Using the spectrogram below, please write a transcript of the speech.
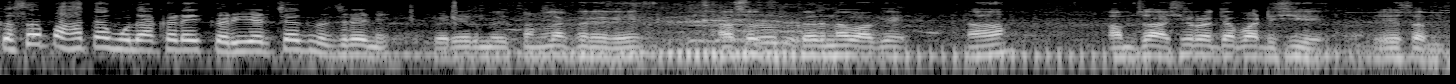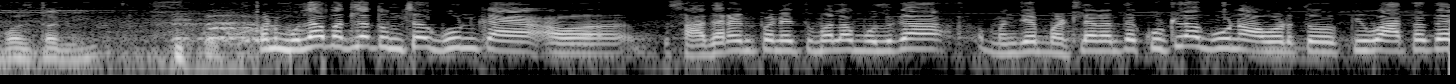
कसं पाहता मुलाकडे करिअरच्या नजरेने? करिअरमध्ये चांगला करिअर आहे. असंच करणं वागे. हां? आमचा आशीर्वाद त्या पाठीशी आहे. हे सम बोलतो मी. पण मुलामधला तुमचा गुण काय? अं, साधारणपणे तुम्हाला मुलगा म्हणजे म्हटल्यानंतर कुठला गुण आवडतो? किंवा आता ते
